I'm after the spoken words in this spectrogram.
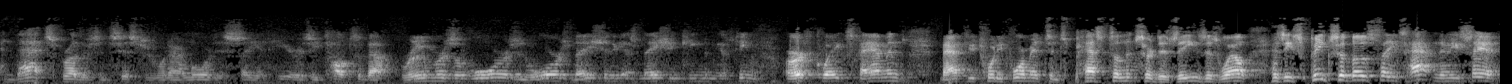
And that's, brothers and sisters, what our Lord is saying here as He talks about rumors of wars and wars, nation against nation, kingdom against kingdom, earthquakes, famines. Matthew 24 mentions pestilence or disease as well. As He speaks of those things happening, He's saying,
